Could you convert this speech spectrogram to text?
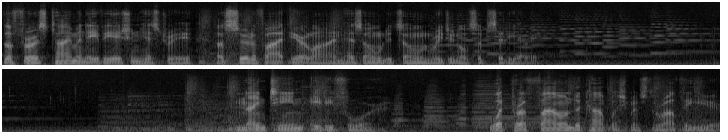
The first time in aviation history, a certified airline has owned its own regional subsidiary. 1984. What profound accomplishments throughout the year.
